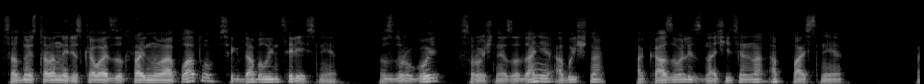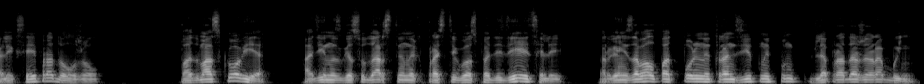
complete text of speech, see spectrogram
С одной стороны, рисковать за тройную оплату всегда было интереснее. С другой, срочные задания обычно оказывались значительно опаснее. Алексей продолжил. Подмосковье, один из государственных, прости господи, деятелей, организовал подпольный транзитный пункт для продажи рабынь.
